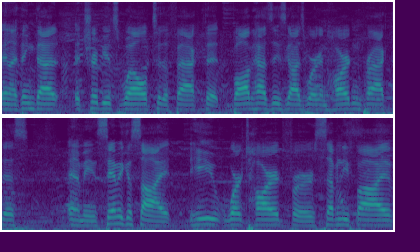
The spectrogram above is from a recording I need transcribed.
And I think that attributes well to the fact that Bob has these guys working hard in practice. And I mean, Sammy Kasai, he worked hard for 75,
